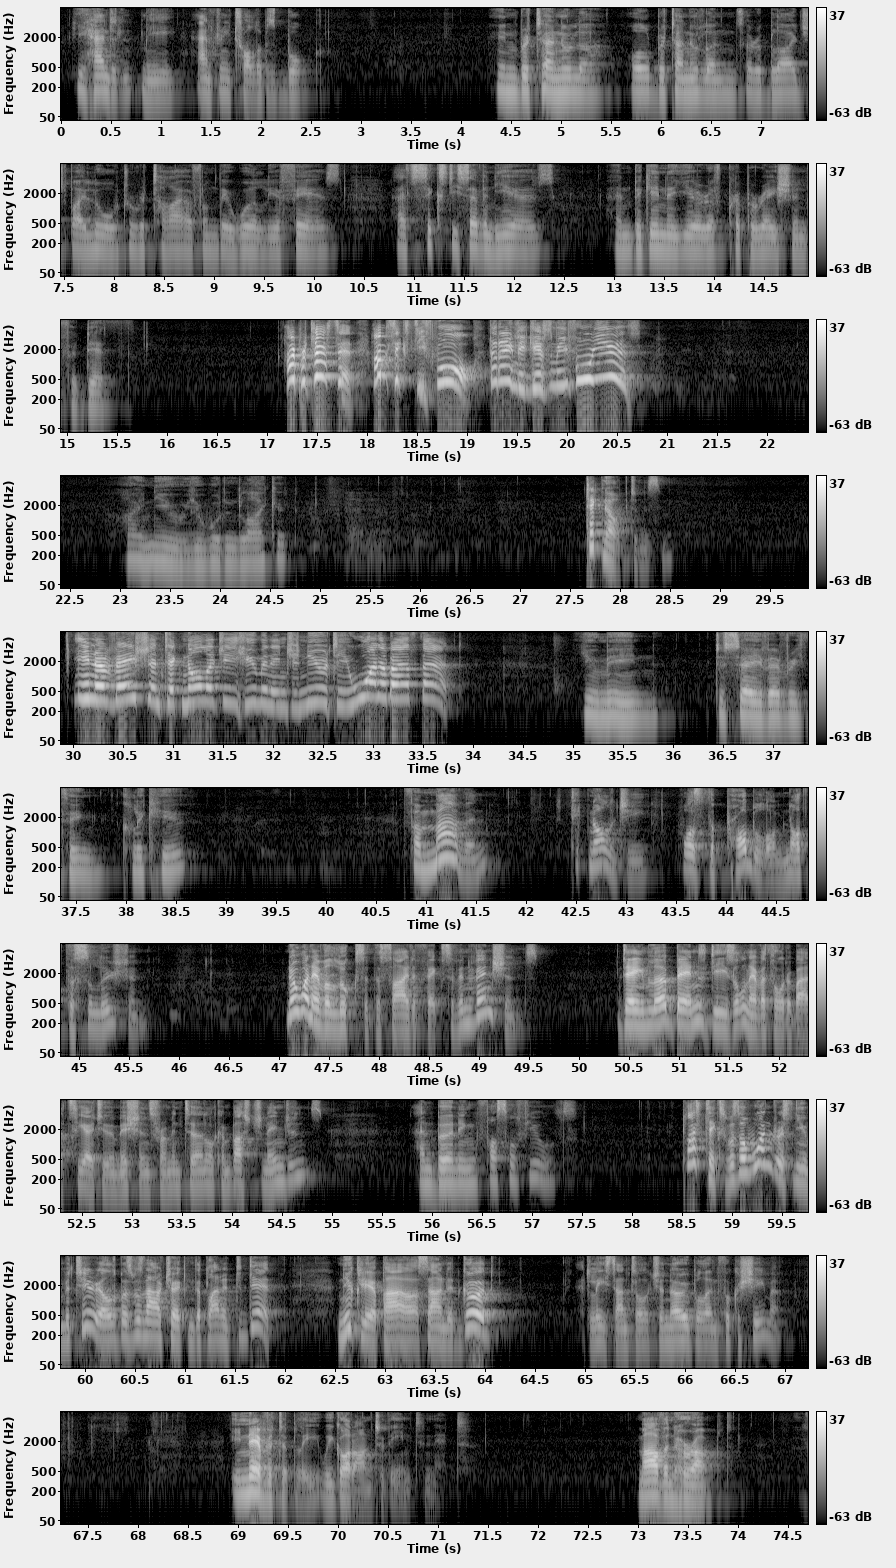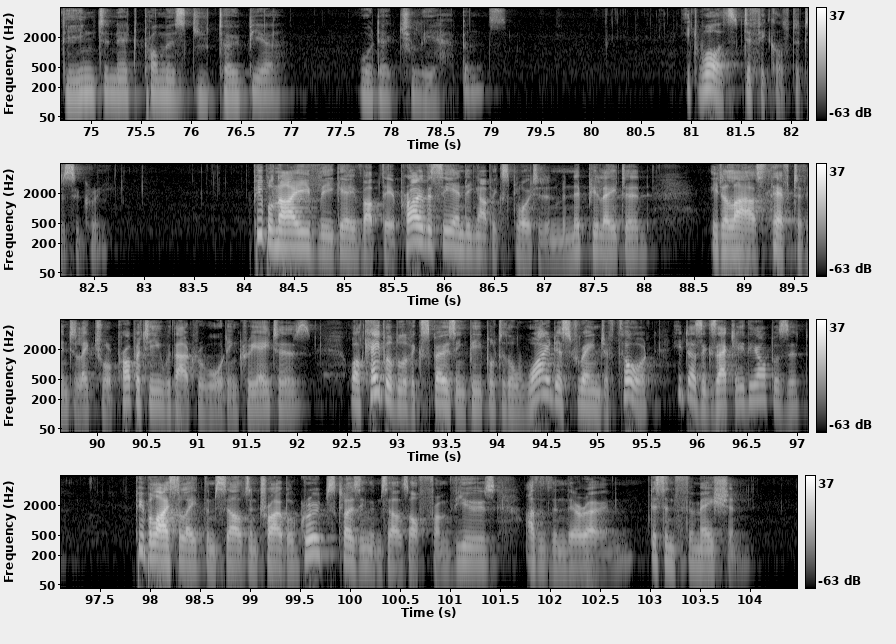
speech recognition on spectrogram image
He handed me Anthony Trollope's book. In Britannula, all Britannulans are obliged by law to retire from their worldly affairs at 67 years and begin a year of preparation for death. I protested. I'm 64. That only gives me four years. I knew you wouldn't like it. Techno optimism. Innovation, technology, human ingenuity. What about that? You mean to save everything, click here? For Marvin, technology was the problem, not the solution. No one ever looks at the side effects of inventions. Daimler, Benz, Diesel never thought about CO2 emissions from internal combustion engines and burning fossil fuels. Plastics was a wondrous new material, but was now choking the planet to death. Nuclear power sounded good, at least until Chernobyl and Fukushima. Inevitably, we got onto the internet. Marvin harumphed. The internet promised utopia. What actually happens? It was difficult to disagree. People naively gave up their privacy, ending up exploited and manipulated. It allows theft of intellectual property without rewarding creators. While capable of exposing people to the widest range of thought, it does exactly the opposite. People isolate themselves in tribal groups, closing themselves off from views other than their own. Disinformation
